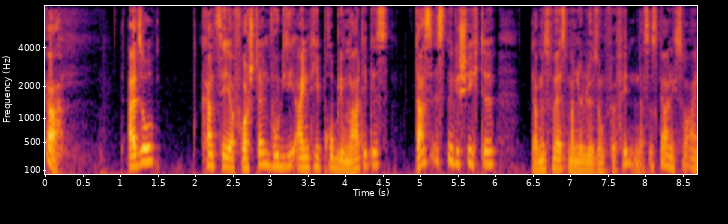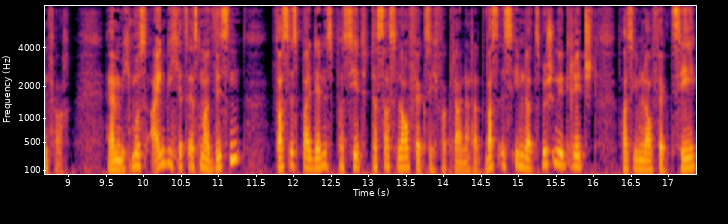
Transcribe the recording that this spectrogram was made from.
Ja, also kannst du dir ja vorstellen, wo die eigentliche Problematik ist. Das ist eine Geschichte, da müssen wir erstmal eine Lösung für finden. Das ist gar nicht so einfach. Ähm, ich muss eigentlich jetzt erstmal wissen, was ist bei Dennis passiert, dass das Laufwerk sich verkleinert hat? Was ist ihm dazwischen gegrätscht, was ihm Laufwerk C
